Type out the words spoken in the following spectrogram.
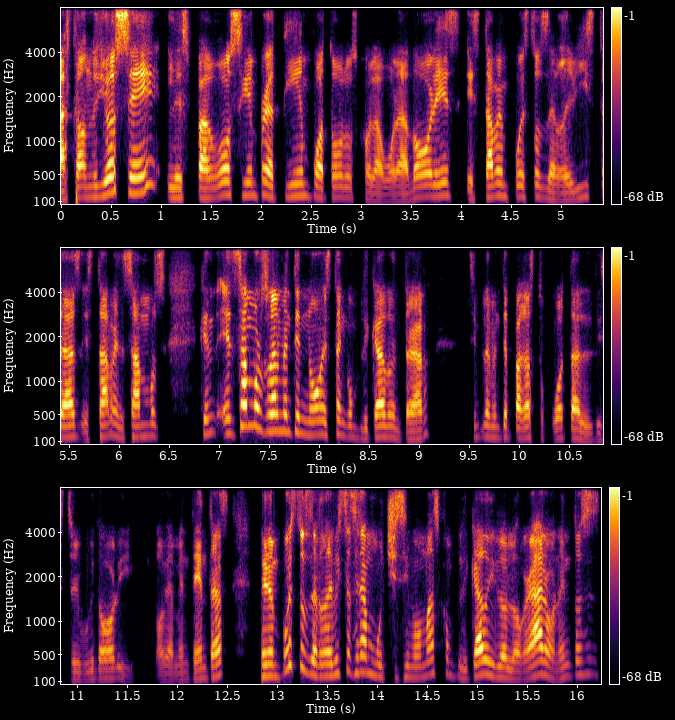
hasta donde yo sé, les pagó siempre a tiempo a todos los colaboradores, estaba en puestos de revistas, estaba en Sambors, que en, Sambors realmente no es tan complicado entrar, simplemente pagas tu cuota al distribuidor y obviamente entras, pero en puestos de revistas era muchísimo más complicado y lo lograron. Entonces,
